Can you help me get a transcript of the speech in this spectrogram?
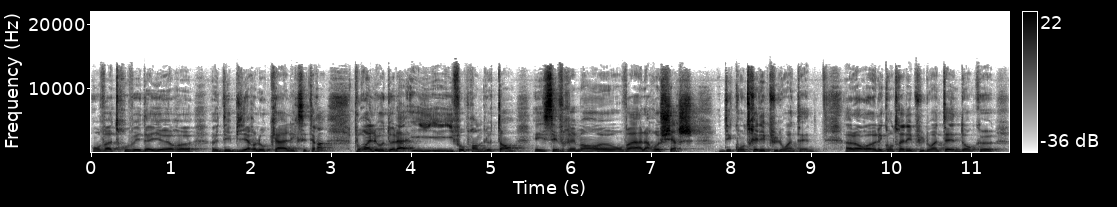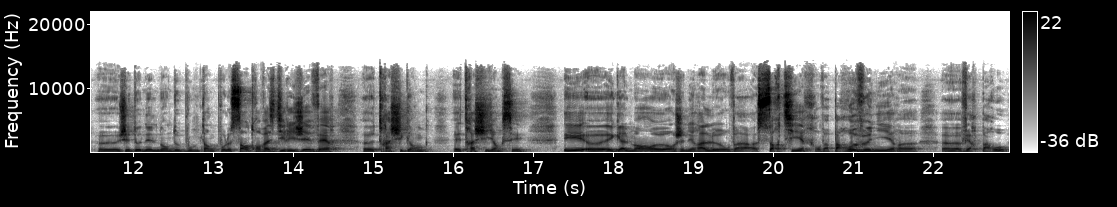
on va trouver d'ailleurs euh, des bières locales, etc. Pour aller au-delà, il, faut prendre le temps et c'est vraiment, euh, on va à la recherche des contrées les plus lointaines. Alors, euh, les contrées les plus lointaines, donc j'ai donné le nom de Boomtang pour le centre, on va se diriger vers Trashigang et Trashiyangse. Et également, en général, on va sortir, on va pas revenir vers Paro,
